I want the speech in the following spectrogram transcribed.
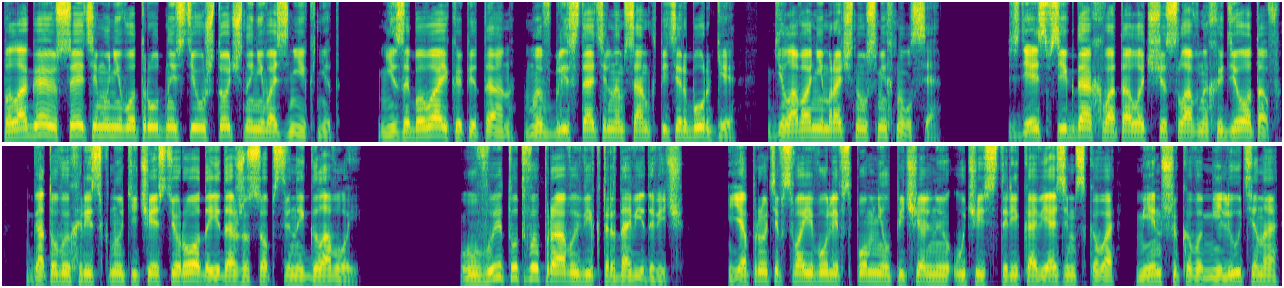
полагаю, с этим у него трудностей уж точно не возникнет. Не забывай, капитан, мы в блистательном Санкт-Петербурге. Геловани мрачно усмехнулся. Здесь всегда хватало тщеславных идиотов, готовых рискнуть и честью рода, и даже собственной головой. Увы, тут вы правы, Виктор Давидович. Я против своей воли вспомнил печальную участь старика Вяземского, Меншикова, Милютина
